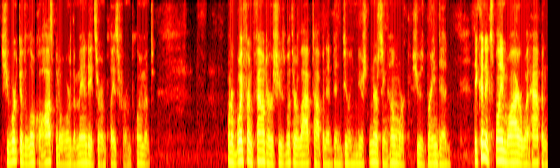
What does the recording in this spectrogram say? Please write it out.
She worked at a local hospital where the mandates are in place for employment. When her boyfriend found her, she was with her laptop and had been doing nursing homework. She was brain dead. They couldn't explain why or what happened.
